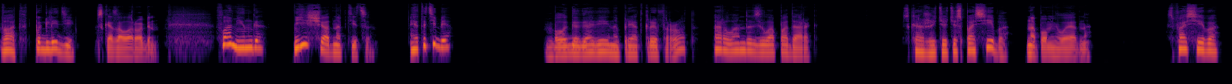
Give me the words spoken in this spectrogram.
«Вот, погляди», — сказала Робин. «Фламинго. Еще одна птица. Это тебе». Благоговейно приоткрыв рот, Орландо взяла подарок. «Скажи тете спасибо», — напомнила Эдна. «Спасибо», —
